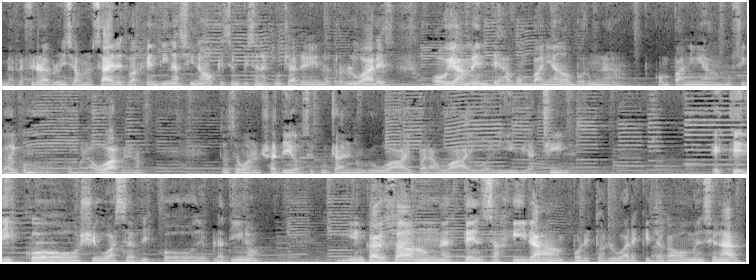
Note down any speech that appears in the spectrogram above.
me refiero a la provincia de Buenos Aires o Argentina, sino que se empiezan a escuchar en otros lugares, obviamente acompañado por una compañía musical como, como la Warner, Entonces, bueno, ya te digo, se escuchan en Uruguay, Paraguay, Bolivia, Chile. Este disco llegó a ser disco de platino y encabezaron una extensa gira por estos lugares que te acabo de mencionar,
